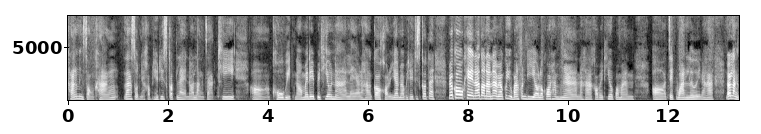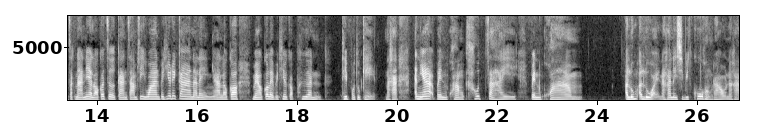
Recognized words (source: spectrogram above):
ครั้งหนึ่งสองครั้ง ล่าสุดเนี่ยเขาไปเที่ยวที่สกอตแลนด์เนาะหลังจากที่เอ่อโควิดเนาะไม่ได้ไปเที่ยวนานแล้วนะคะ ก็ขออนุญาตแมวไปเที่ยวที่สกอตแลนด์แมวก็โอเคนะตอนนั้นนะแมวก็อยู่บ้านคนเดียวแล้วก็ทำงานนะคะเขาไปเที่ยวประมาณเอ่อเจ็ดวันเลยนะคะ แล้วหลังจากนั้นเนี่ยเราก็เจอกัน3 4วันไปเที่ยวด้วยกันอะไรอย่างเงี้ยแล้วก็แมวก็เลยไปเที่ยวกับเพื่อนที่โปรตุเกสนะคะ อันนี้เป็นความเข้าใจเป็นความ อารมณ์อร่วยนะคะ ในชีวิตคู่ของเรานะคะ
